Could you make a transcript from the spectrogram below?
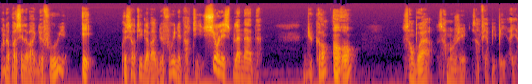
on a passé la baraque de fouille, et, ressorti de la baraque de fouille, on est parti sur l'esplanade du camp, en rang, sans boire, sans manger, sans faire pipi, rien.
